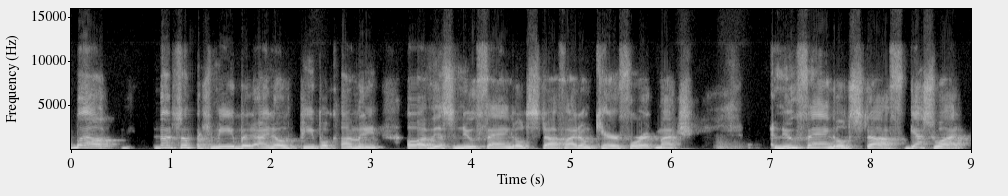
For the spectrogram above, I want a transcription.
well, not so much me, but I know people commenting, oh, this newfangled stuff, I don't care for it much. Newfangled stuff, guess what?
